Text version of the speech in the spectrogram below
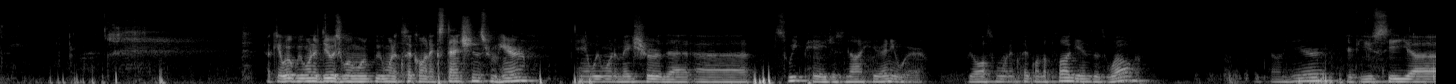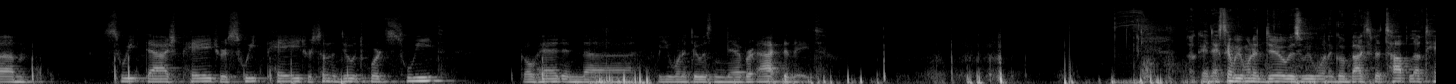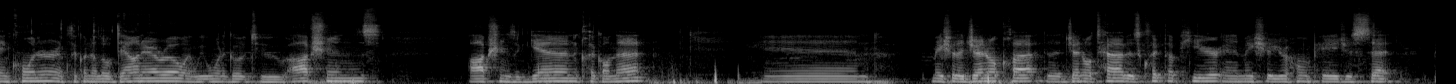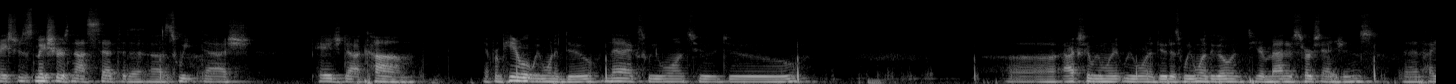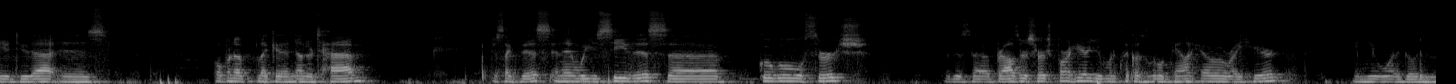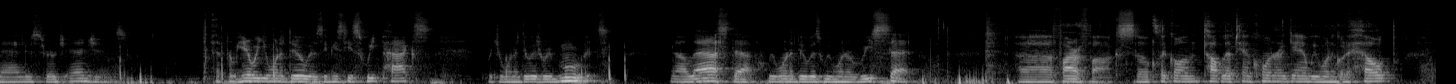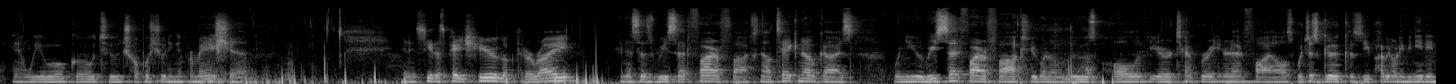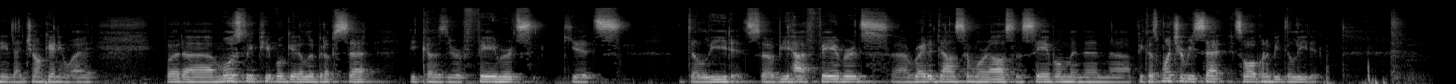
Okay, what we want to do is we want to click on extensions from here, and we want to make sure that uh, Sweet Page is not here anywhere. You also want to click on the plugins as well. Right down here, if you see um, Sweet Dash Page or Sweet Page or something to do with the word Sweet, go ahead and uh, what you want to do is never activate. Okay, next thing we want to do is we want to go back to the top left-hand corner and click on the little down arrow, and we want to go to Options, Options again, click on that, and make sure the general the general tab is clicked up here, and make sure your home page is set. Make sure just make sure it's not set to the uh, sweet-page.com. And from here, what we want to do next, we want to do uh, actually, we want, we want to do this. We want to go into your managed search engines. And how you do that is open up like another tab, just like this. And then where you see this uh, Google search, or this uh, browser search bar here, you want to click on this little down arrow right here. And you want to go to manage search engines. And from here, what you want to do is if you see Sweet Packs, what you want to do is remove it. Now, last step we want to do is we want to reset uh, Firefox. So click on top left hand corner again. We want to go to help and we will go to troubleshooting information. And you see this page here, look to the right and it says reset Firefox. Now take note guys, when you reset Firefox, you're going to lose all of your temporary internet files, which is good because you probably don't even need any of that junk anyway. But uh, mostly people get a little bit upset because their favorites gets deleted. So if you have favorites, uh, write it down somewhere else and save them. And then, uh, because once you reset, it's all going to be deleted.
